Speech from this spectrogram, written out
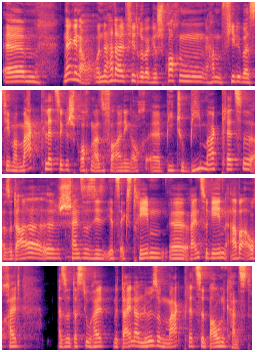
Ähm, na genau, und da hat er halt viel drüber gesprochen, haben viel über das Thema Marktplätze gesprochen, also vor allen Dingen auch äh, B2B-Marktplätze. Also da äh, scheint sie jetzt extrem äh, reinzugehen, aber auch halt, also dass du halt mit deiner Lösung Marktplätze bauen kannst.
